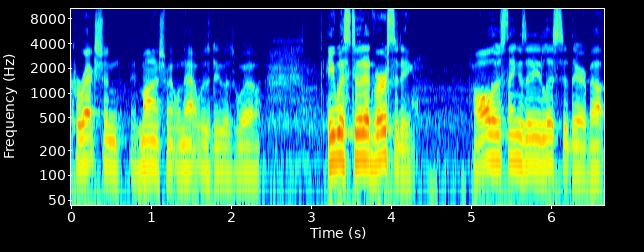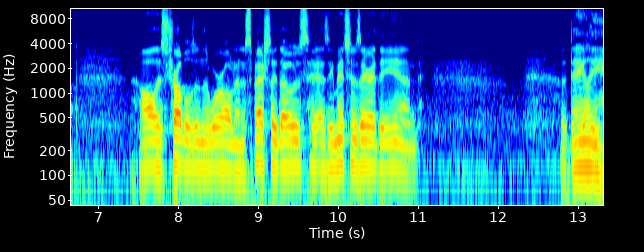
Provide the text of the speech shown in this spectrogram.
correction, admonishment when that was due as well. He withstood adversity. All those things that he listed there about all his troubles in the world, and especially those, as he mentions there at the end, the daily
